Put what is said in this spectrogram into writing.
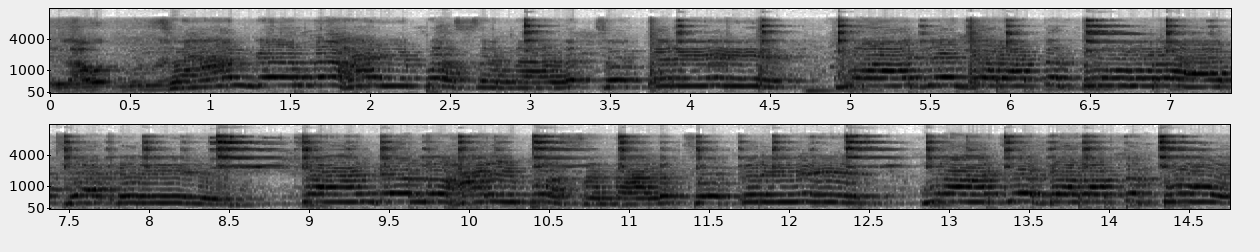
ಇಲ್ಲ ಅವತ್ತು ಊರ್ सांगन हाय बसनाळ छोकरी माझ्या घरात तुरा चाकरी पसंदा छ छोकरे। मां जे घर तूं।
